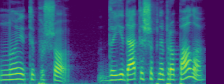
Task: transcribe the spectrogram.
Ну і типу що, доїдати, щоб не пропало?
